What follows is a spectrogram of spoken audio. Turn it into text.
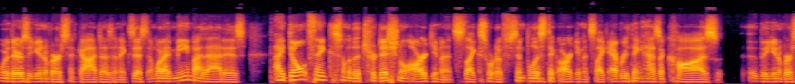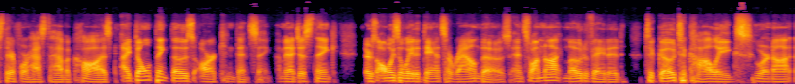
where there's a universe and God doesn't exist. And what I mean by that is, I don't think some of the traditional arguments, like sort of simplistic arguments, like everything has a cause, the universe therefore has to have a cause. I don't think those are convincing. I mean, I just think there's always a way to dance around those. And so I'm not motivated to go to colleagues who are not,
